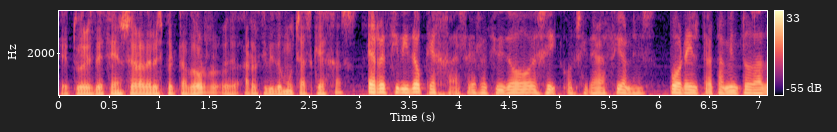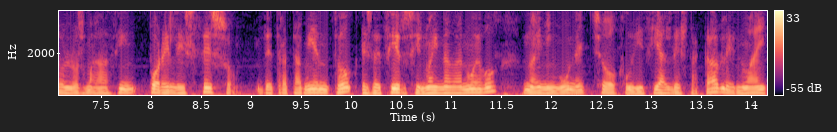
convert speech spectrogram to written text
Eh, ¿Tú eres defensora del espectador? Eh, ¿Has recibido muchas quejas? He recibido quejas, he recibido, sí, consideraciones por el tratamiento dado en los magazines, por el exceso de tratamiento, es decir, si no hay nada nuevo, no hay ningún hecho judicial destacable, no hay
